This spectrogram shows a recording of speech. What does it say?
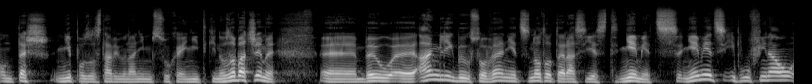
on też nie pozostawił na nim suchej nitki. No zobaczymy. E, był e, Anglik, był Słoweniec, no to teraz jest Niemiec. Niemiec i półfinał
